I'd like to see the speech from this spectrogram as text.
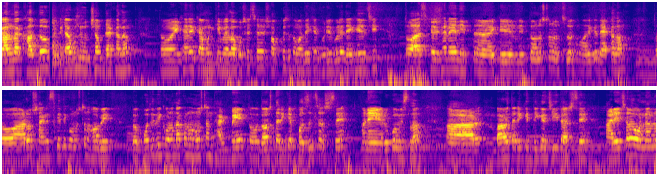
কালনা খাদ্য পিঠাপুলি উৎসব দেখালাম। তো এখানে কেমন কি মেলা বসেছে সব কিছু তোমাদেরকে ঘুরে ঘুরে দেখিয়েছি। তো আজকে এখানে নৃত্য অনুষ্ঠান হচ্ছিল, তোমাদেরকে দেখালাম। তো আরও সাংস্কৃতিক অনুষ্ঠান হবে। তো প্রতিদিন কোনো না কোনো অনুষ্ঠান থাকবে। তো দশ তারিখে ফজলস আসছে মানে রূপম ইসলাম। আর বারো তারিখের দিকে জিৎ আসছে। আর এছাড়াও অন্যান্য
